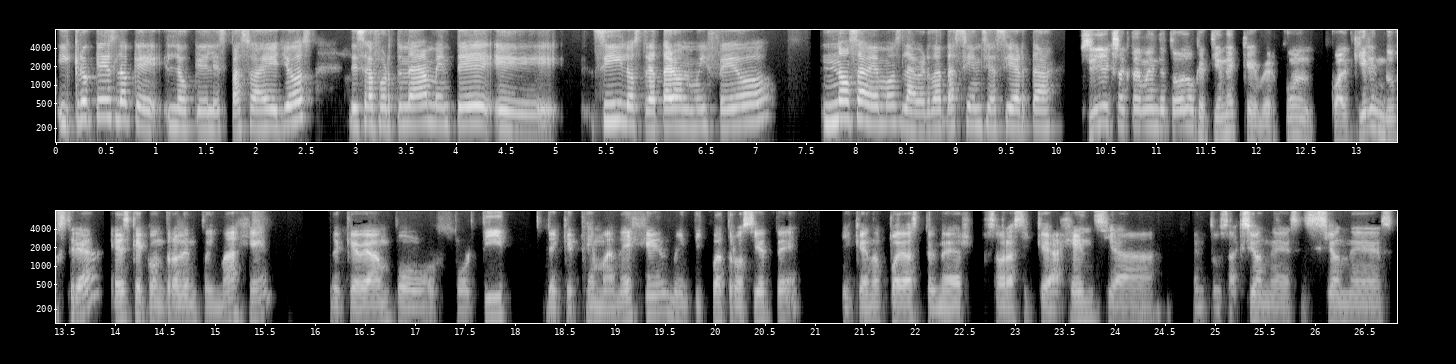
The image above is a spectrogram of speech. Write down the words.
Y creo que es lo que, lo que les pasó a ellos. Desafortunadamente, eh, sí, los trataron muy feo. No sabemos la verdad, la ciencia cierta. Sí, exactamente. Todo lo que tiene que ver con cualquier industria es que controlen tu imagen, de que vean por, por ti, de que te manejen 24/7 y que no puedas tener, pues ahora sí que agencia en tus acciones, decisiones,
